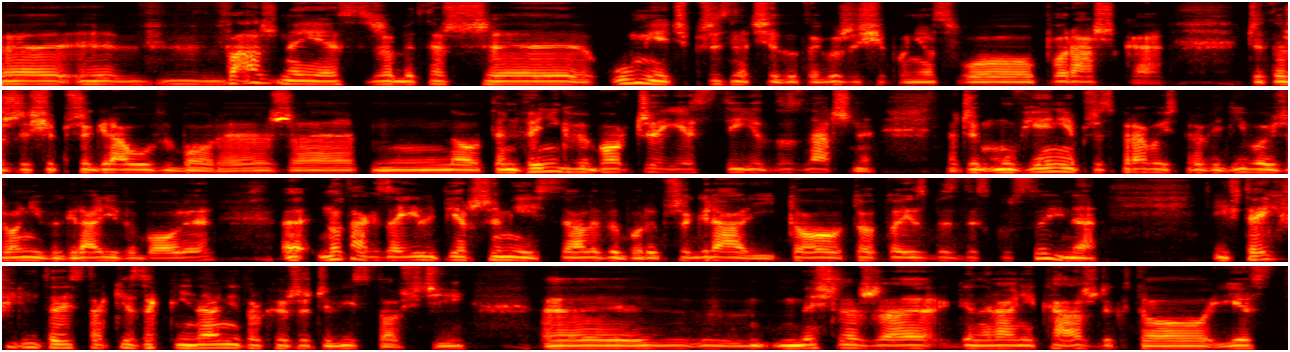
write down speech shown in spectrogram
E, e, ważne jest, żeby też e, umieć przyznać się do tego, że się poniosło porażkę, czy też, że się przegrało wybory, że no, ten wynik wyborczy jest jednoznaczny. Znaczy, mówienie przez Prawo i Sprawiedliwość, że oni wygrali wybory, no tak, zajęli pierwsze miejsce, ale wybory przegrali. To, to, to jest bezdyskusyjne. I w tej chwili to jest takie zaklinanie trochę rzeczywistości. Myślę, że generalnie każdy, kto jest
